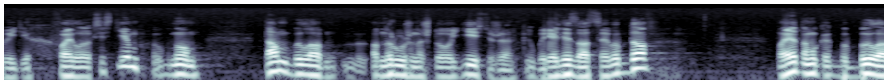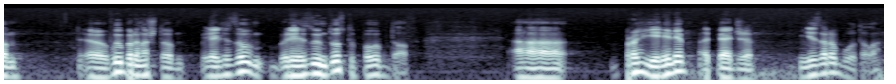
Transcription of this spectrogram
этих файловых систем в GNOME. Там было обнаружено, что есть уже как бы, реализация WebDAV, поэтому как бы было э, выбрано, что реализуем, реализуем доступ по WebDAV. Проверили, опять же, не заработало.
